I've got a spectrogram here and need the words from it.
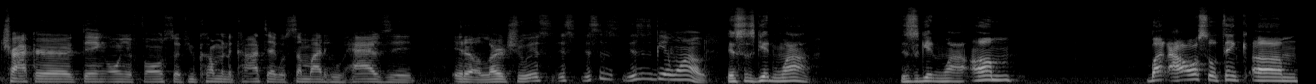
tracker thing on your phone. So if you come into contact with somebody who has it, it'll alert you. It's it's this is this is getting wild. This is getting wild. This is getting wild. Um, but I also think um,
